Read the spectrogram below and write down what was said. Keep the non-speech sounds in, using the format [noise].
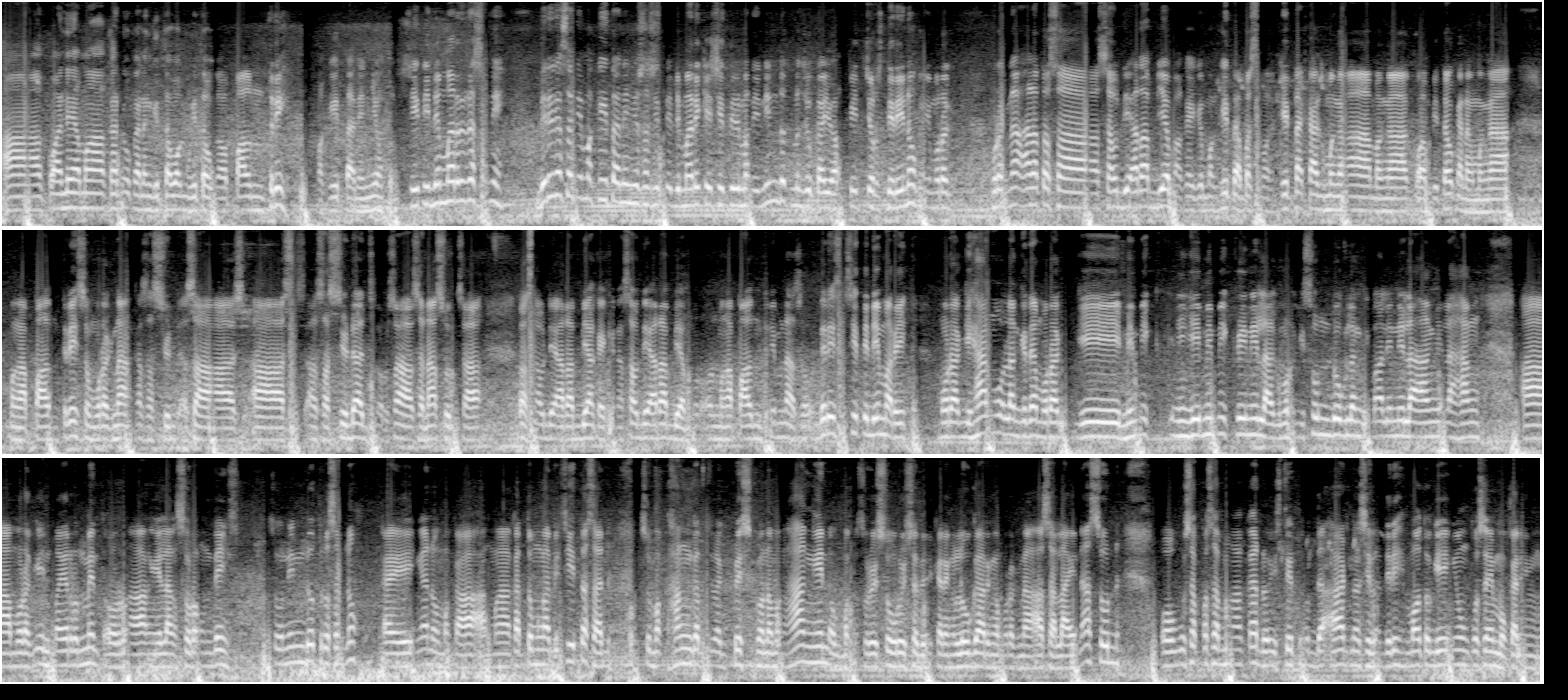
ah kuan niya mga kano kanang gitawag bitaw nga palm tree. Makita ninyo. To City de Mari ra sa ni diri ra sa ni makita ninyo sa City de Mari kay City de Mari nindot man kayo ang pictures diri no? Kay murag murag na ta sa Saudi Arabia ba kay makita basta makita kag mga mga kuan bitaw kanang mga mga palm tree. So murag naa ka sa sa ah, sa, syudad or sa sa nasod sa, sa Saudi Arabia. Kay kanang Saudi Arabia more on mga palm tree na. So diri sa City de Mari murag gihango lang kita murag gi mimik gi mimikri nila murag gisundog lang gibali nila ang ilahang ah, murag environment or ang ilang surroundings. So nindot ra sad no? Kay ngano maka ang mga katong mga bisita sad so makahanggap sila presko na mga hangin og makasuri-suri sa diri kanang lugar nga murag naa sa lain. Nasod og usa pa sa mga kado state of the art na sila diri. Mao to giingon ko sa imo kaning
